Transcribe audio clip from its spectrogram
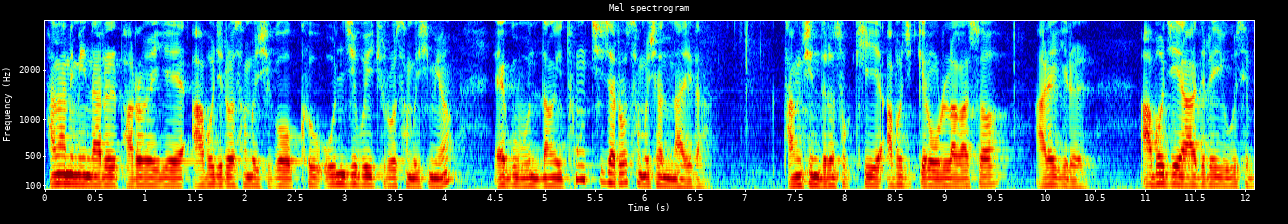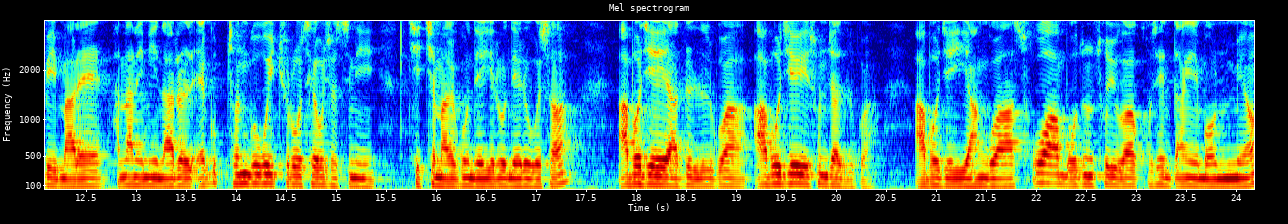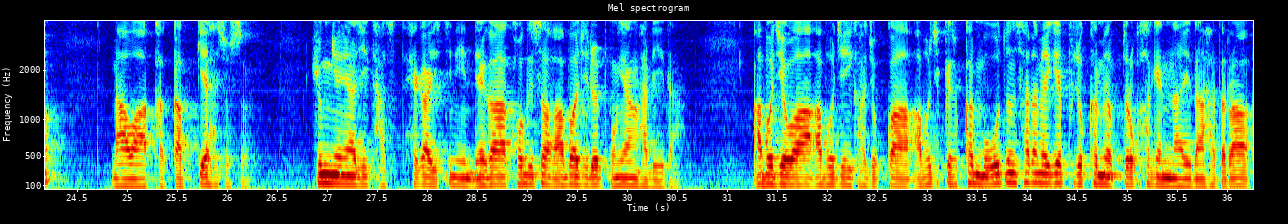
하나님이 나를 바로에게 아버지로 삼으시고 그 온 집의 주로 삼으시며 애굽 온 땅의 통치자로 삼으셨나이다. 당신들은 속히 아버지께로 올라가서 아뢰기를 아버지의 아들의 요셉이 말해 하나님이 나를 애굽 전국의 주로 세우셨으니 지체 말고 내게로 내려오사 아버지의 아들들과 아버지의 손자들과 아버지의 양과 소와 모든 소유가 고센 땅에 머물며 나와 가깝게 하소서. 흉년이 아직 다섯 해가 있으니 내가 거기서 아버지를 봉양하리이다. 아버지와 아버지의 가족과 아버지께 속한 모든 사람에게 부족함이 없도록 하겠나이다 하더라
